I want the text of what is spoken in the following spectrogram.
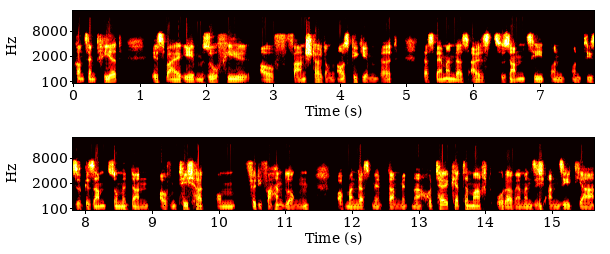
konzentriert, ist, weil eben so viel auf Veranstaltungen ausgegeben wird, dass wenn man das alles zusammenzieht und, und diese Gesamtsumme dann auf dem Tisch hat, um für die Verhandlungen, ob man das mit, dann mit einer Hotelkette macht oder wenn man sich ansieht, ja,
